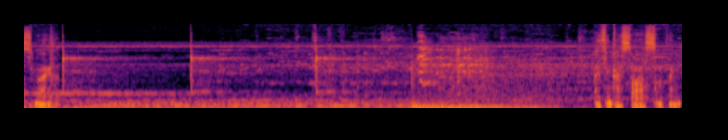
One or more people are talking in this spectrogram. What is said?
last night. I think I saw something.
